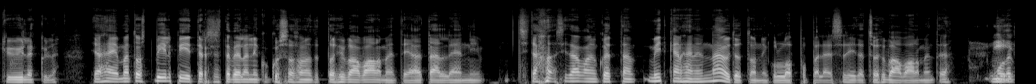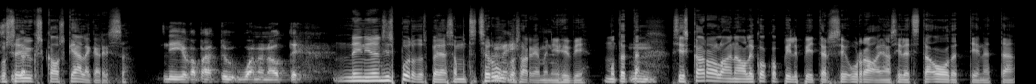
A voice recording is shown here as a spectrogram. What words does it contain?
Kyllä, kyllä. Ja hei, mä tuosta Bill Petersistä vielä, niin kun sä sanoit, että on hyvä valmentaja ja tälleen, niin sitä, sitä vaan, niin että mitkään hänen näytöt on niin loppupeleissä siitä, että se on hyvä valmentaja. Muuta niin, kuin sitä... se yksi kaus Kälkärissä. Niin, joka päättyi one and out. Niin, niin siis pudotuspeleissä, mutta se runkosarja niin. meni hyvin. Mutta että, mm. siis Carolina oli koko Bill Petersin ura-ajan sille, että sitä odotettiin, että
